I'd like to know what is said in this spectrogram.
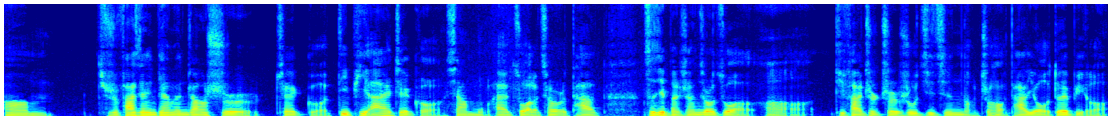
嗯，就是发现一篇文章是这个 DPI 这个项目来做的，就是他。自己本身就是做呃 DeFi 指指数基金的，之后他又对比了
